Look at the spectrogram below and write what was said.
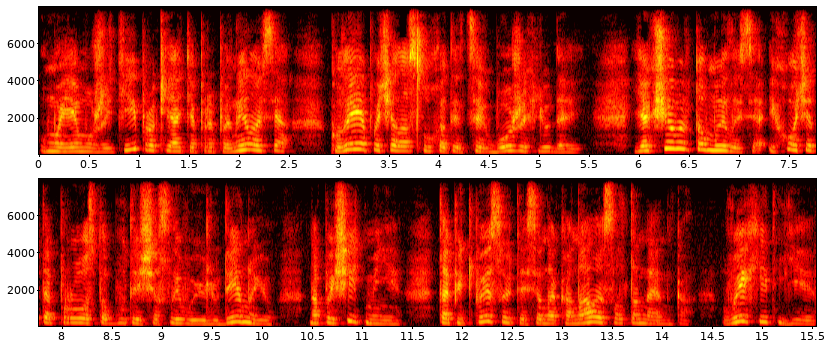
У моєму житті прокляття припинилося, коли я почала слухати цих Божих людей. Якщо ви втомилися і хочете просто бути щасливою людиною, напишіть мені та підписуйтеся на канали Салтаненка. Вихід є.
